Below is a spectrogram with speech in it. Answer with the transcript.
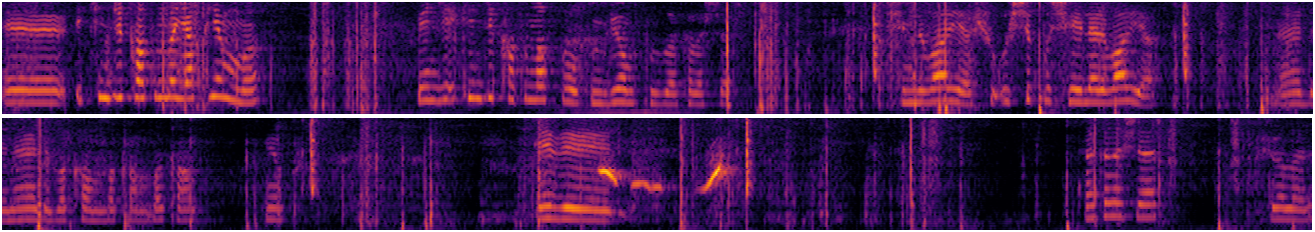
Ee, ikinci katında yapayım mı? Bence ikinci katı nasıl olsun biliyor musunuz arkadaşlar? Şimdi var ya şu ışıklı şeyler var ya. Nerede nerede bakalım bakalım bakalım. Yok. Evet. Arkadaşlar şuraları.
